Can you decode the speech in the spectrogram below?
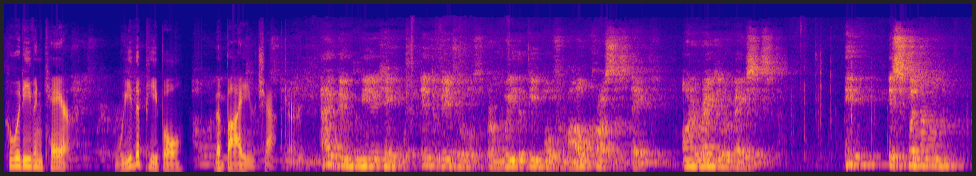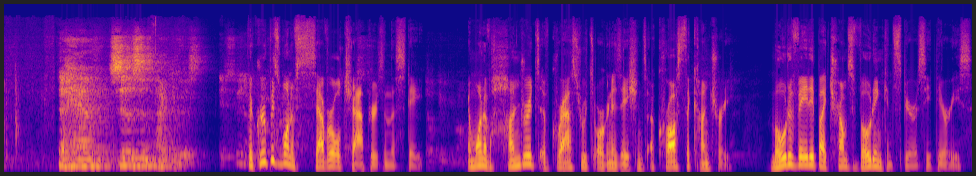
who would even care. We the People, the Bayou chapter. I've been communicating with individuals from We the People from all across the state on a regular basis. It is phenomenal to have citizen activists. The group is one of several chapters in the state and one of hundreds of grassroots organizations across the country motivated by Trump's voting conspiracy theories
